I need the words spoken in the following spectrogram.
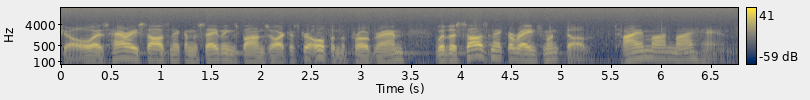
show as Harry Sosnick and the Savings Bonds Orchestra open the program with a Sosnick arrangement of Time on My Hands.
